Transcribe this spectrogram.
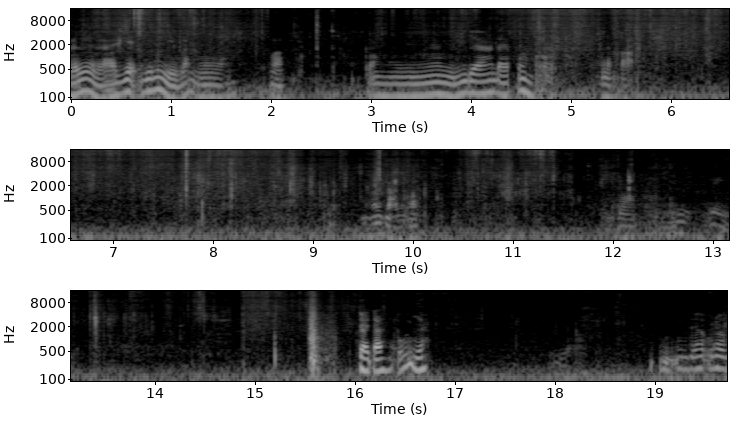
Cái lưới này là dính nhiều lắm. Các bạn còn những da đẹp quá. Là bọ nó rộng thôi trời trời uống gì vậy? Đâu đâu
